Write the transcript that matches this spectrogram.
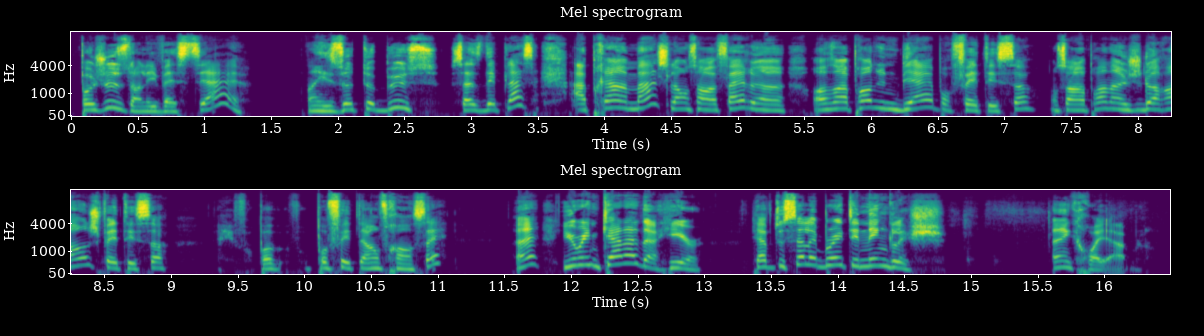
pas juste dans les vestiaires, dans les autobus. Ça se déplace. Après un match, là, on s'en va faire un, on s'en va prendre une bière pour fêter ça. On s'en va prendre un jus d'orange, fêter ça. Il faut pas, faut pas fêter en français. Hein? You're in Canada here. You have to celebrate in English. Incroyable.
